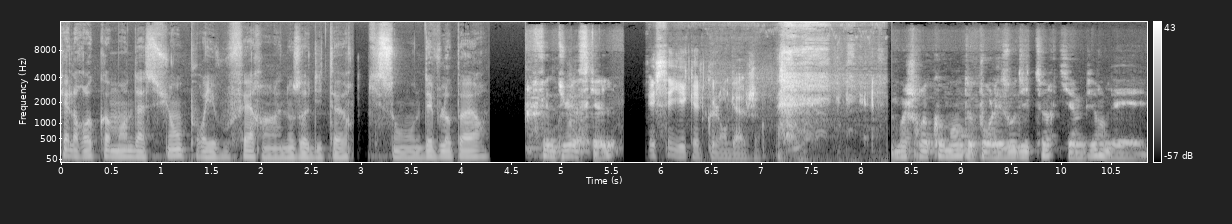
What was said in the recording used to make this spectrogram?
quelles recommandations pourriez-vous faire à nos auditeurs qui sont développeurs? Faites du Haskell. Essayez quelques langages. Moi, je recommande pour les auditeurs qui aiment bien les,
